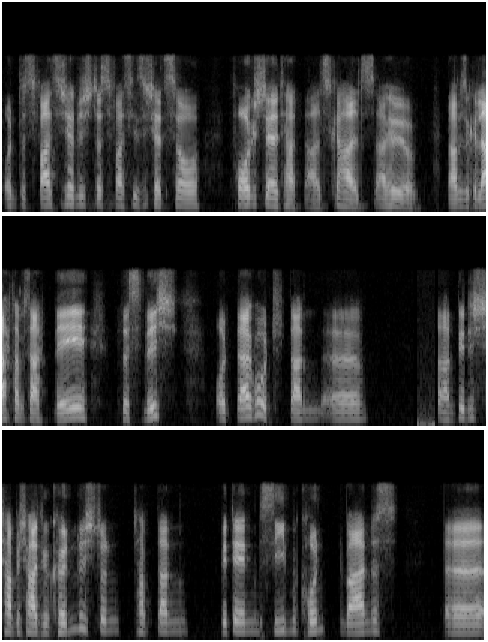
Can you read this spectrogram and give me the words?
Und das war sicher nicht das, was Sie sich jetzt so vorgestellt hatten als Gehaltserhöhung. Da haben sie gelacht, haben gesagt, nee, das nicht. Und na gut, dann, äh, dann bin ich, habe ich halt gekündigt und habe dann mit den sieben Kunden waren das äh,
